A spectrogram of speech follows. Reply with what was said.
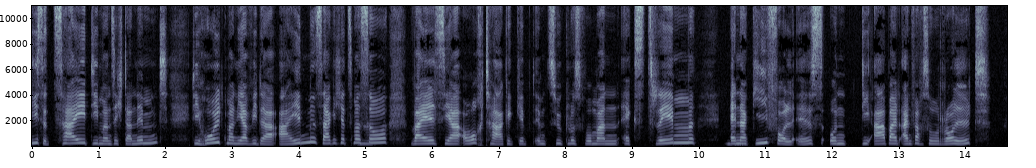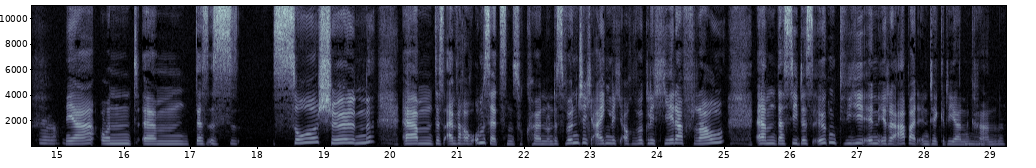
diese Zeit, die man sich da nimmt, die holt man ja wieder ein, sage ich jetzt mal mhm. so, weil es ja auch Tage gibt im Zyklus, wo man extrem mhm. energievoll ist und die Arbeit einfach so rollt. Ja, ja und ähm, das ist so schön, ähm, das einfach auch umsetzen zu können. Und das wünsche ich eigentlich auch wirklich jeder Frau, ähm, dass sie das irgendwie in ihre Arbeit integrieren mhm. kann.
